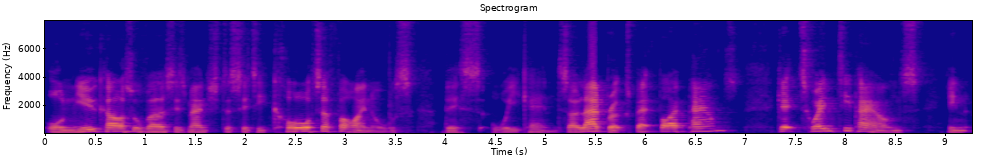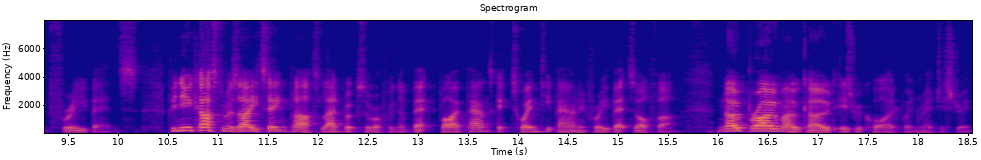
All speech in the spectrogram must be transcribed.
or Newcastle versus Manchester City quarter finals this weekend. So Ladbrokes bet £5, get £20 in free bets. For new customers 18 plus, Ladbrokes are offering a bet £5, get £20 in free bets offer. No promo code is required when registering.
